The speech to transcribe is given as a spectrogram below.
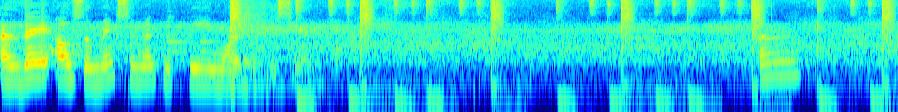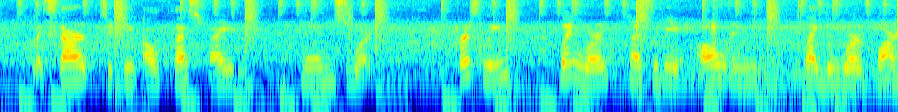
And they also make semantically more efficient. And let's start to take our classified names word. Firstly, plain word classify all in like the word barn,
